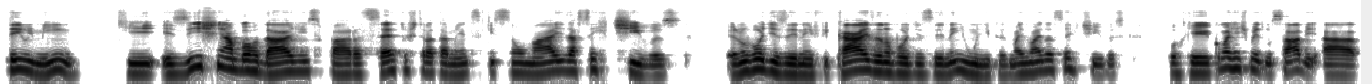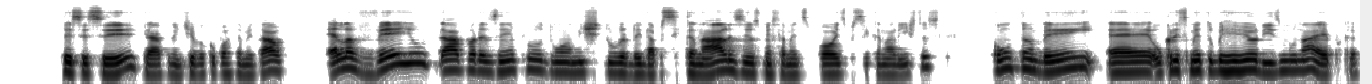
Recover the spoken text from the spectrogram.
tenho em mim que existem abordagens para certos tratamentos que são mais assertivas. Eu não vou dizer nem eficazes, eu não vou dizer nem únicas, mas mais assertivas. Porque, como a gente mesmo sabe, a TCC, que é a cognitiva comportamental, ela veio da, por exemplo, de uma mistura da psicanálise e os pensamentos pós-psicanalistas, com também é, o crescimento do behaviorismo na época.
